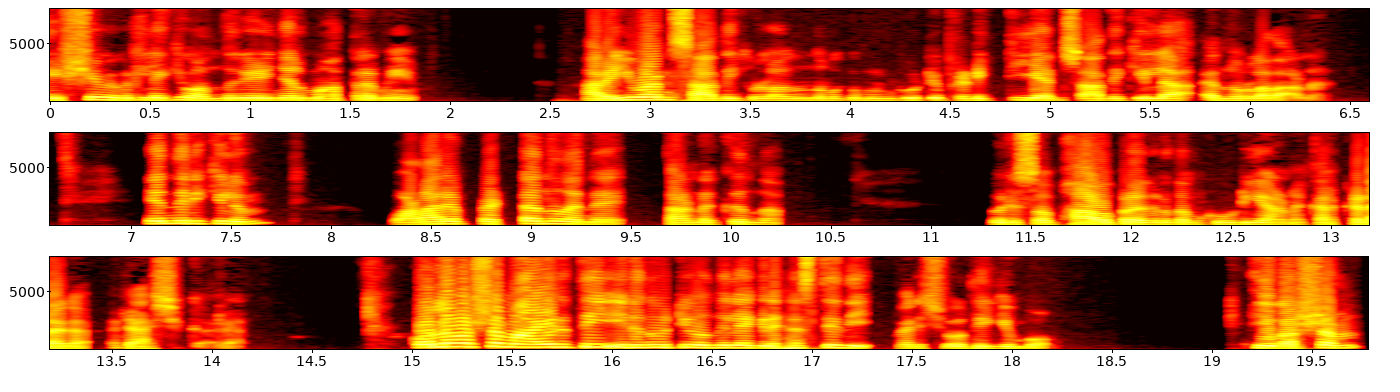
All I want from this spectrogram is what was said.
ദേഷ്യം ഇവരിലേക്ക് വന്നു കഴിഞ്ഞാൽ മാത്രമേ അറിയുവാൻ സാധിക്കുള്ളൂ. അതൊന്നും നമുക്ക് മുൻകൂട്ടി പ്രിഡിക്റ്റ് ചെയ്യാൻ സാധിക്കില്ല എന്നുള്ളതാണ്. എന്നിരിക്കലും വളരെ പെട്ടെന്ന് തന്നെ തണുക്കുന്ന ഒരു സ്വഭാവ പ്രകൃതം കൂടിയാണ് കർക്കിടക രാശിക്കാര്. കൊല്ലവർഷം ആയിരത്തി ഇരുന്നൂറ്റി ഒന്നിലെ ഗ്രഹസ്ഥിതി പരിശോധിക്കുമ്പോൾ ഈ വർഷം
